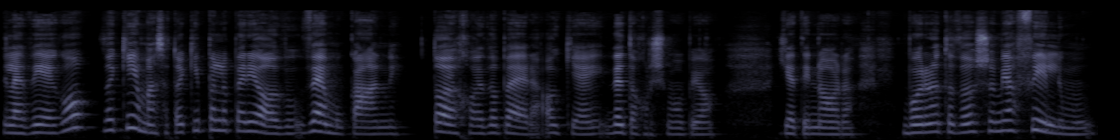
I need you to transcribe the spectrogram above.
δηλαδή εγώ δοκίμασα το κύπελο περιόδου, δεν μου κάνει το έχω εδώ πέρα. OK, okay, δεν το χρησιμοποιώ για την ώρα. Μπορεί να το δώσω σε μια φίλη μου.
